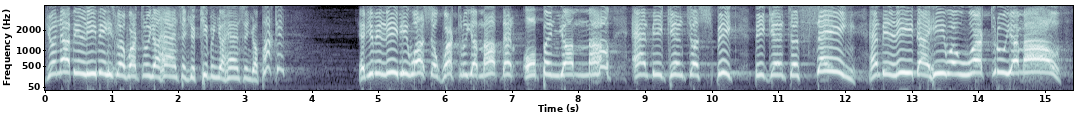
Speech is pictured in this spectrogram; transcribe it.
You're not believing He's going to work through your hands if you're keeping your hands in your pocket. If you believe He wants to work through your mouth, then open your mouth and begin to speak, begin to sing, and believe that He will work through your mouth.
